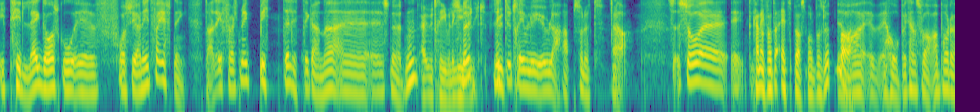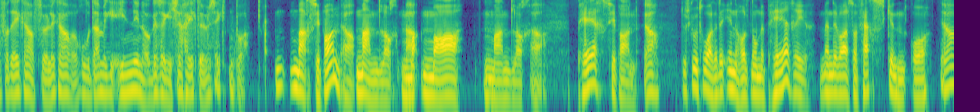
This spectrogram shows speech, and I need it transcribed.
i tillegg da skulle få få cyanidforgiftning, da hadde jeg følt meg bitte litt grann eh, snøden. Ja, utrivelig jul. Snutt. Litt utrivelig i jula. Absolutt. Ja. Så, så eh, Kan jeg få ta ett spørsmål på slutten, bare? ja, jeg håper jeg kan svare på det, for jeg har, føler jeg har rodet meg inn i noe som jeg ikke har helt oversikten på. Marsipan, Ja. mandler, ma, ma mandler. Ja. Persipan. Ja, Du skulle jo tro at det inneholdt noe med per i, men det var altså fersken og ja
